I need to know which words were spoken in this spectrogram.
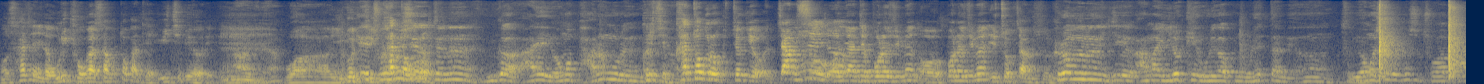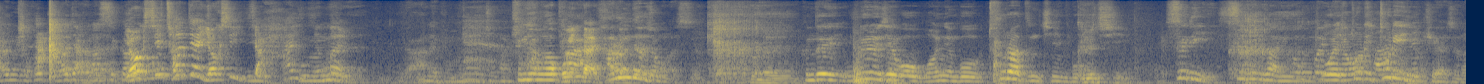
어 사전이다. 우리 교과서하고 똑같아. 위치 배열이. 아, 그래요? 와 이거 이게 지금 카톡으로. 때는 그러니까 아예 영어 발음으로 했는데 그렇지. 카톡으로 저기 짱수 보내줘. 언니한테 보내주면 어 보내주면 이쪽 짱수. 그러면은 이제 아마 이렇게 우리가 공부를 했다면 더 영어 실력이 훨씬 좋아 발음이 훨씬 좋아하지 않았을까? 역시 천재 역시 보면은 정말 이 안에 보면 정말 중국어가 다 보인다. 다른데로 적어놨어요. 그러네. 근데 우리는 이제 뭐 원이 뭐 투라든지 뭐 그렇지. 쓰리 쓰리가 아니고 뭐 영어 뚜리 잘하네. 뚜리 이렇게 하잖아.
